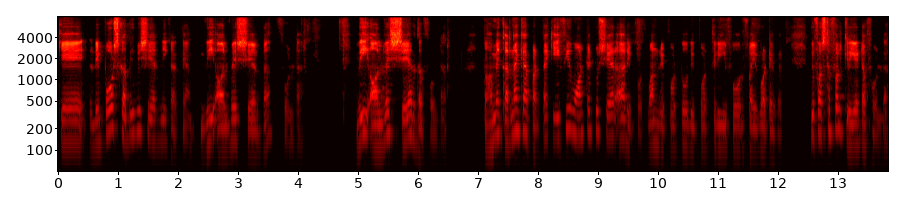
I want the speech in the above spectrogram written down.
कि रिपोर्ट्स कभी भी शेयर नहीं करते हम। We always share the folder we always share the folder तो हमें करना क्या पड़ता है कि if you wanted to share a report one report two report three four five what you first of all create a folder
